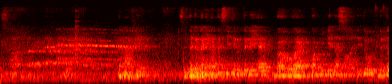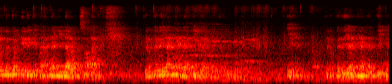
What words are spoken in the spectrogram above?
sholat. Terakhir, sebenarnya apa sih kriteria bahwa waktu kita sholat itu betul-betul diri kita ada di dalam sholat? Kriterianya ada tiga. Iya, kriterianya ada tiga.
